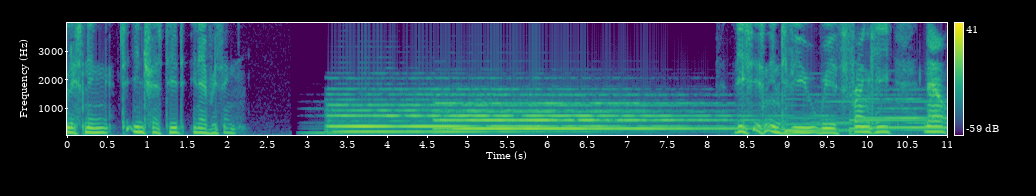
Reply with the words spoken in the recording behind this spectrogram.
listening to Interested in Everything. This is an interview with Frankie. Now,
